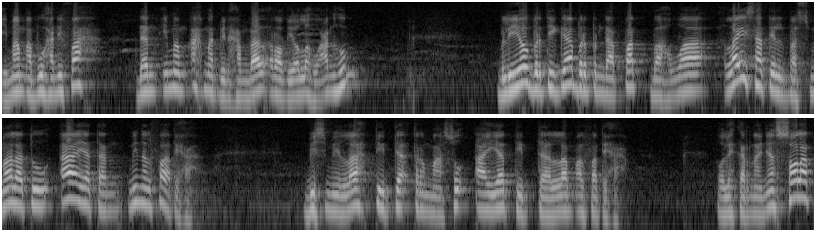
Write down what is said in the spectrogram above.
Imam Abu Hanifah dan Imam Ahmad bin Hambal radhiyallahu anhum beliau bertiga berpendapat bahwa laisatil basmalatu ayatan minal fatihah Bismillah tidak termasuk ayat di dalam Al-Fatihah. Oleh karenanya sholat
